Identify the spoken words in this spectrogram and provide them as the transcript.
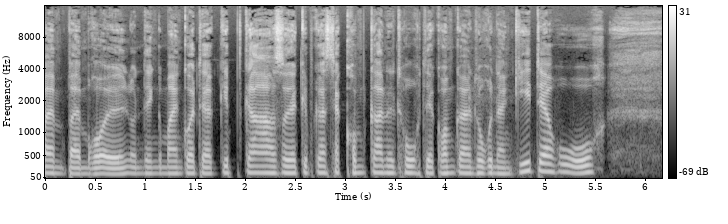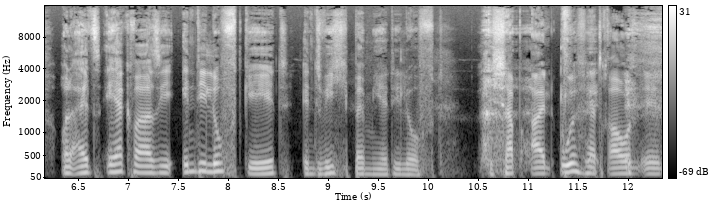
beim, beim Rollen und denke, mein Gott, der gibt Gas, oder der gibt Gas, der kommt gar nicht hoch, der kommt gar nicht hoch. Und dann geht der hoch und als er quasi in die Luft geht, entwich bei mir die Luft. Ich habe ein Urvertrauen in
